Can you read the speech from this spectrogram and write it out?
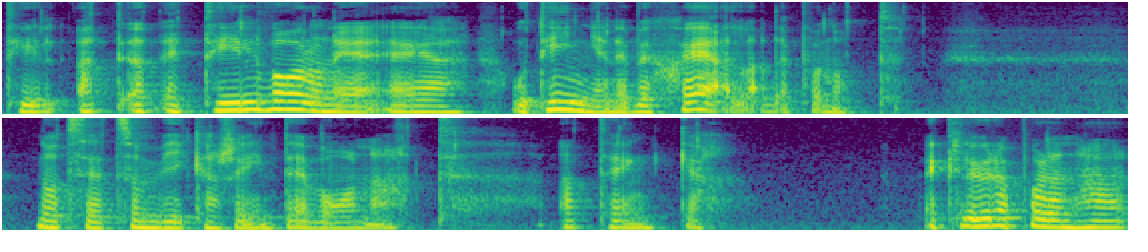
till att, att, att tillvaron är, är, och tingen är besjälade på något, något sätt som vi kanske inte är vana att, att tänka. Jag klurar på den här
